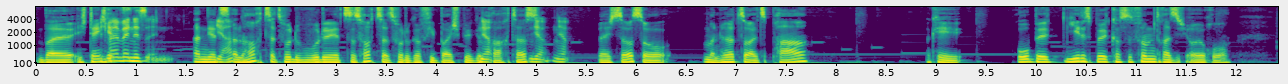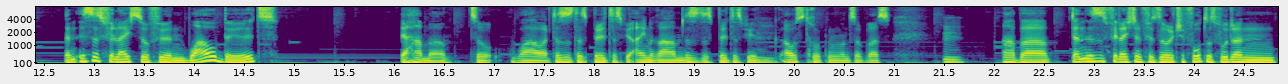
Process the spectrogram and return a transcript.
weil ich denke ich mein, jetzt, an jetzt ja. an Hochzeits, wo du, wo du jetzt das Hochzeitsfotografie-Beispiel gebracht ja, hast. Ja, ja. Weil ich so, so, man hört so als Paar, okay, pro Bild, jedes Bild kostet 35 Euro. Dann ist es vielleicht so für ein Wow-Bild der Hammer. So, wow, das ist das Bild, das wir einrahmen, das ist das Bild, das wir mhm. ausdrucken und sowas. Mhm. Aber dann ist es vielleicht dann für solche Fotos, wo dann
